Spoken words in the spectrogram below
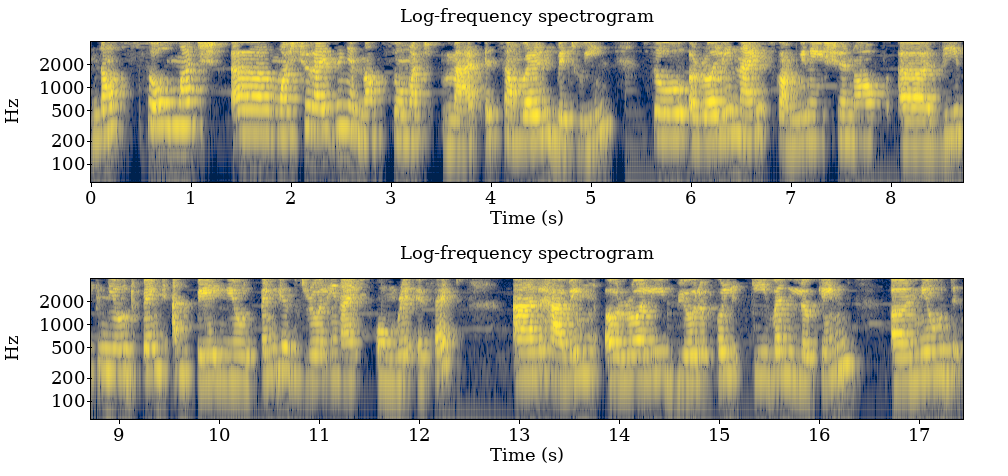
not so much uh, moisturizing and not so much matte. It's somewhere in between. So a really nice combination of uh, deep nude pink and pale nude pink gives really nice ombre effect and having a really beautiful even looking uh, nude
